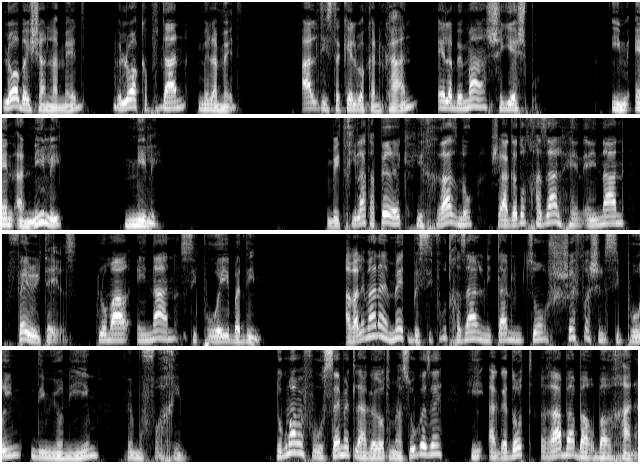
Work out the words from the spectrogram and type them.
לא הביישן למד, ולא הקפדן מלמד. אל תסתכל בקנקן, אלא במה שיש בו. אם אין אני לי, מי לי. בתחילת הפרק הכרזנו שאגדות חז"ל הן אינן fairy tales, כלומר אינן סיפורי בדים. אבל למען האמת, בספרות חז"ל ניתן למצוא שפע של סיפורים דמיוניים ומופרכים. דוגמה מפורסמת לאגדות מהסוג הזה היא אגדות רבא ברבר חנה.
